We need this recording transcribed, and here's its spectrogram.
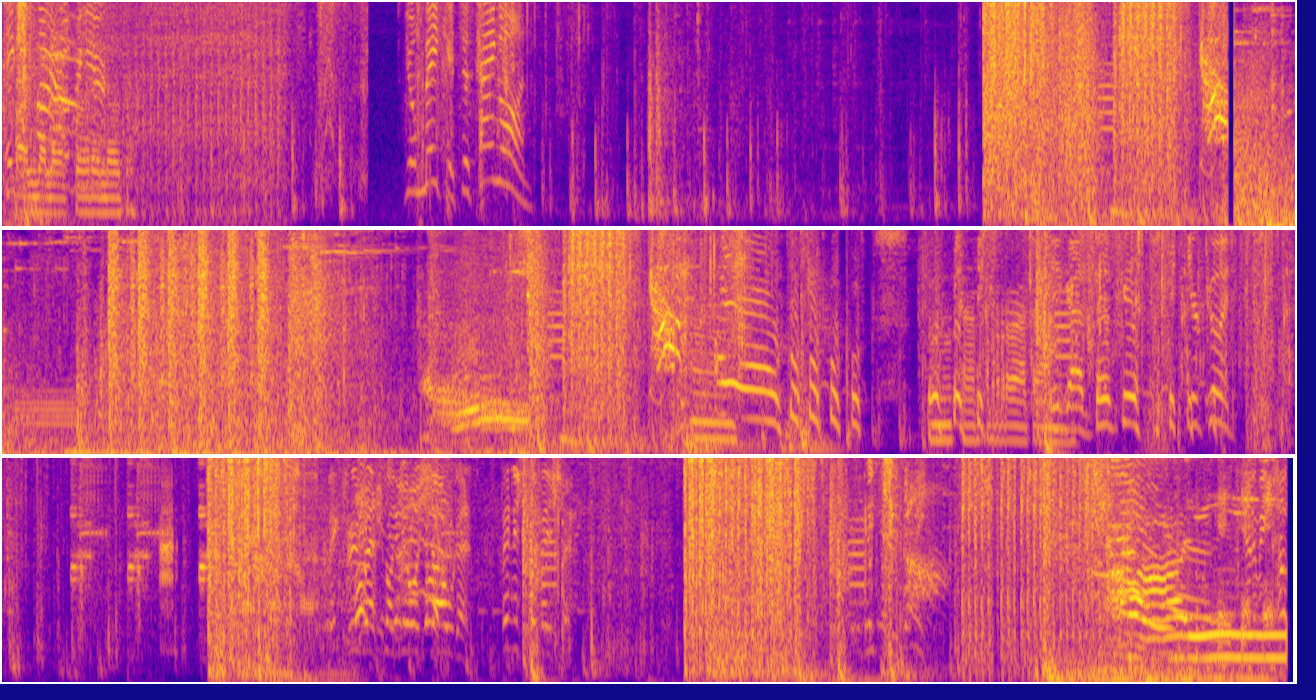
la espalda le va a coger el otro. You'll make it. Just hang on. Mucha rata. Gigantesco. You're good. Victory rests on your shoulders. Finish the mission. They shoot me. Ay,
